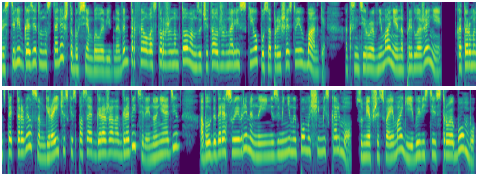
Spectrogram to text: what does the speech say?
Расстелив газету на столе, чтобы всем было видно, Винтерфелл восторженным тоном зачитал журналистский опус о происшествии в банке, акцентируя внимание на предложении, в котором инспектор Вилсон героически спасает горожан от грабителей, но не один, а благодаря своевременной и незаменимой помощи мисс Кальмо, сумевшей своей магией вывести из строя бомбу,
